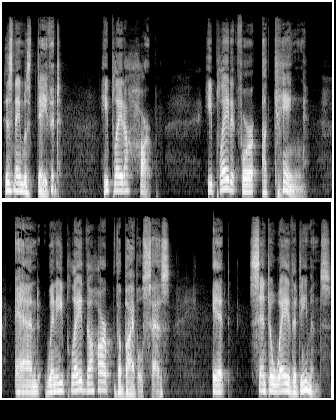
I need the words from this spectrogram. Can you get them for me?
his name was David. He played a harp. He played it for a king. And when he played the harp, the Bible says, it sent away the demons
